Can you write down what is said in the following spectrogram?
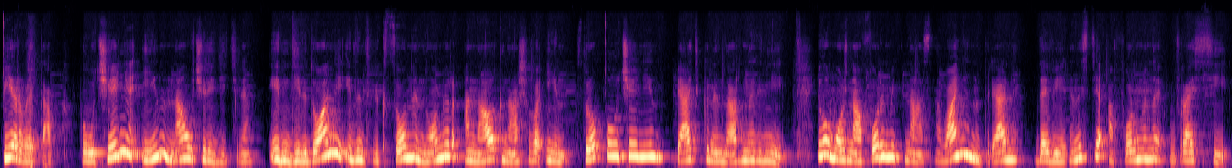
Первый этап Получение ИН на учредителя. Индивидуальный идентификационный номер – аналог нашего ИН. Срок получения ИН – 5 календарных дней. Его можно оформить на основании нотариальной доверенности, оформленной в России,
